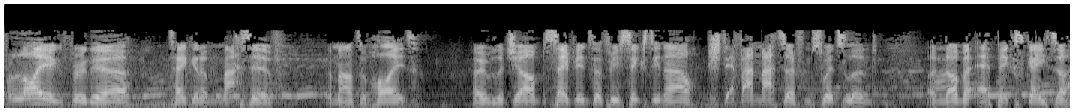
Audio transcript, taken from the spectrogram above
flying through the air, taking a massive amount of height over the jump. Safely into 360 now. Stefan Matter from Switzerland. Another epic skater.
